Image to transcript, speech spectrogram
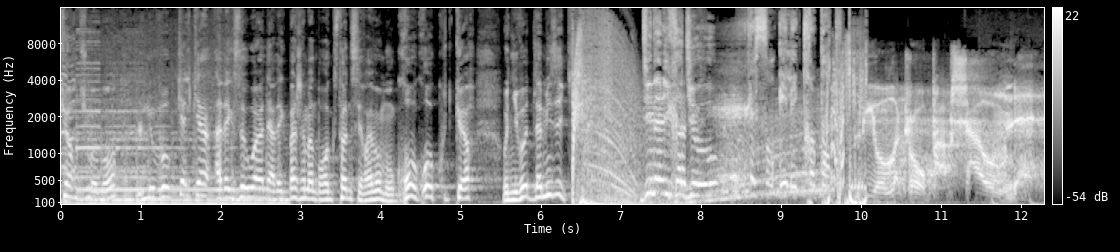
Cœur du moment. Le nouveau Quelqu'un avec The One et avec Benjamin Broxton, c'est vraiment mon gros gros coup de cœur au niveau de la musique. Dynamique Radio. Le son électropop. The Electro Pop Sound.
